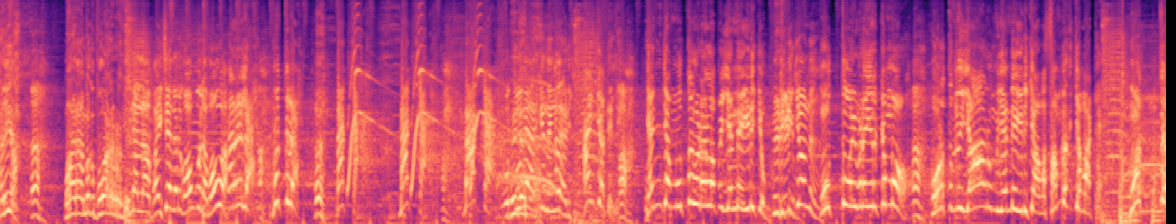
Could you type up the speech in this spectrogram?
അളിയ വാടാ നമുക്ക് പോവാണ് ഇവിടെ ഇല്ലല്ല പൈസ എല്ലാവരും കോമ്പൂല പോവാ അറിയില്ല. മുത്തുവേ பக்கா பக்கா ബക്ക. ഒത്തുവിനെ അടിക്കും നിങ്ങളെ അടിക്കും. അയക്കത്തില്ല. എന്റെ മുത്തു ഇവിടെ ഉള്ളപ്പോ എന്നെ ഇടിക്കും. ഇടിക്കുമെന്ന്. മുത്തു ഇവിടെ ഇരിക്കുമ്പോ പുറത്തുനിന്ന് യാറും എന്നെ ഇടിക്കാവ സമ്മതിക്ക മാട്ടെ മുത്ത്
